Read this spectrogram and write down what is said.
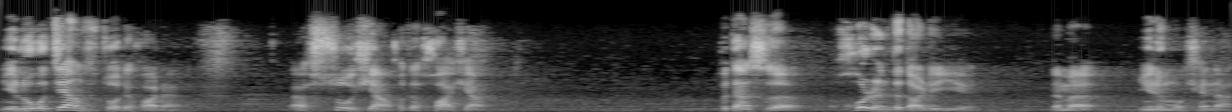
你如果这样子做的话呢，呃，塑像或者画像，不但是活人得到利益，那么你的母亲呢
